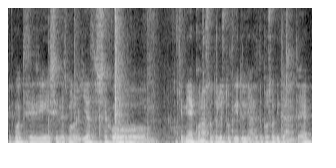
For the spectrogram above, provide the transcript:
Λοιπόν, τη συνδεσμολογία θα σας έχω και μια εικόνα στο τέλος του βίντεο για να δείτε πώς θα την κάνετε.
